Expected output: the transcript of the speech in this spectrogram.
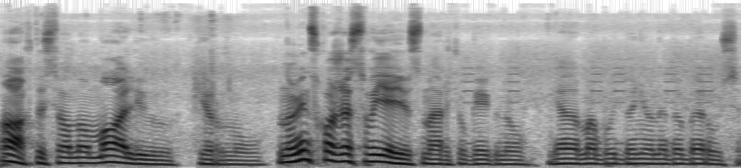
А, хтось в аномалію пірнув. Ну він, схоже, своєю смертю гигнув. Я, мабуть, до нього не доберуся.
